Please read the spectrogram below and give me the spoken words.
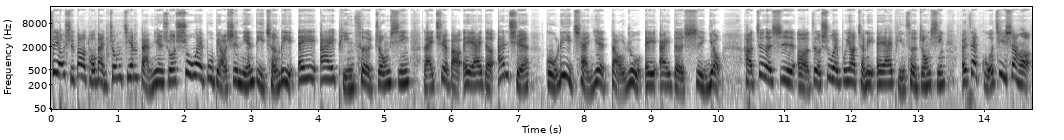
自由时报头版中间版面说，数位部表示年底成立 AI 评测中心，来确保 AI 的安全，鼓励产业导入 AI 的适用。好，这个是呃，这个数位部要成立 AI 评测中心。而在国际上哦，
